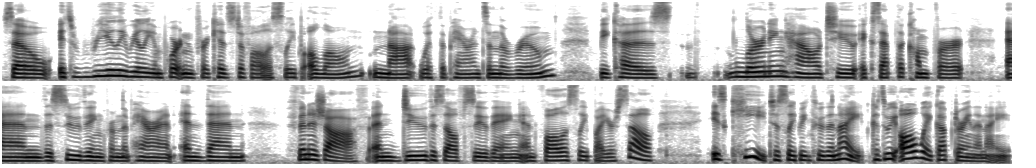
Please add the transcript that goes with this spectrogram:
So it's really, really important for kids to fall asleep alone, not with the parents in the room, because learning how to accept the comfort and the soothing from the parent and then finish off and do the self soothing and fall asleep by yourself is key to sleeping through the night because we all wake up during the night,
